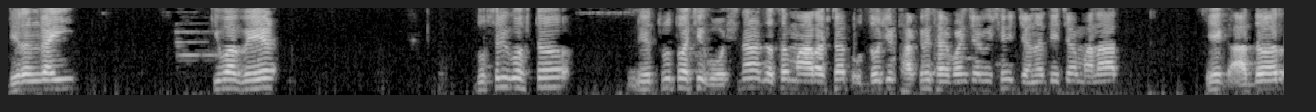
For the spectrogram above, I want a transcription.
दिरंगाई किंवा वेळ दुसरी गोष्ट नेतृत्वाची घोषणा जसं महाराष्ट्रात उद्धवजी ठाकरे साहेबांच्या विषयी जनतेच्या मनात एक आदर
